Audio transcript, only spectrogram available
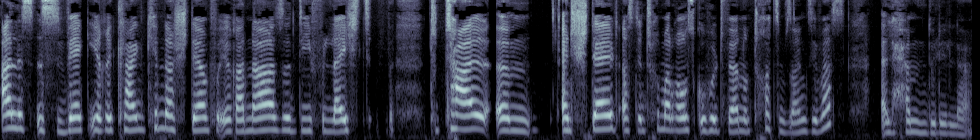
alles ist weg, ihre kleinen Kinder sterben vor ihrer Nase, die vielleicht total ähm, entstellt aus den Trümmern rausgeholt werden und trotzdem sagen sie was? Alhamdulillah.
